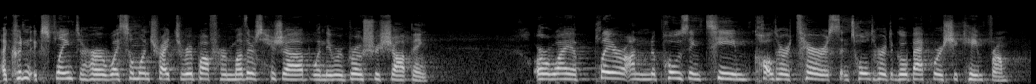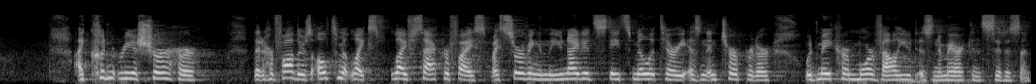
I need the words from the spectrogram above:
I couldn't explain to her why someone tried to rip off her mother's hijab when they were grocery shopping or why a player on an opposing team called her a terrorist and told her to go back where she came from. I couldn't reassure her that her father's ultimate life sacrifice by serving in the United States military as an interpreter would make her more valued as an American citizen.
